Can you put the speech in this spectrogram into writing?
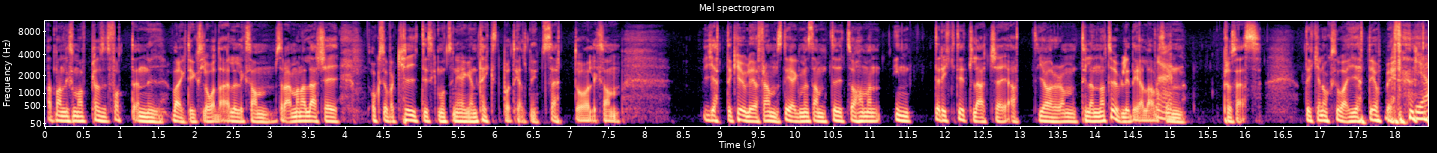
Att man liksom har plötsligt fått en ny verktygslåda. Eller liksom sådär. Man har lärt sig också vara kritisk mot sin egen text på ett helt nytt sätt. Och liksom, jättekul att göra framsteg, men samtidigt så har man inte riktigt lärt sig att göra dem till en naturlig del av Nej. sin process. Det kan också vara jättejobbigt. Ja.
